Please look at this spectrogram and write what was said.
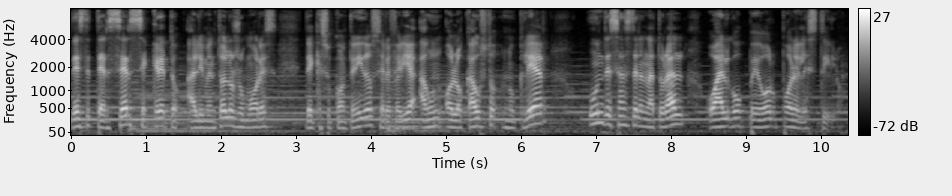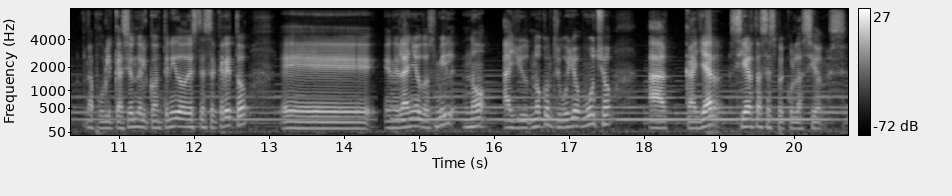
de este tercer secreto alimentó los rumores de que su contenido se refería a un holocausto nuclear, un desastre natural o algo peor por el estilo. La publicación del contenido de este secreto eh, en el año 2000 no, no contribuyó mucho a callar ciertas especulaciones.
